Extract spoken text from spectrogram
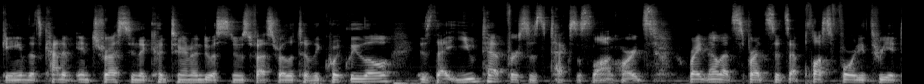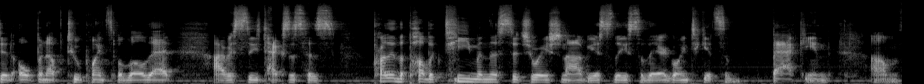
game that's kind of interesting that could turn into a snooze fest relatively quickly, though, is that UTEP versus Texas Longhorns. Right now, that spread sits at plus 43. It did open up two points below that. Obviously, Texas has probably the public team in this situation, obviously, so they are going to get some backing. Um,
